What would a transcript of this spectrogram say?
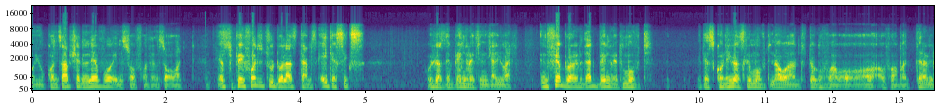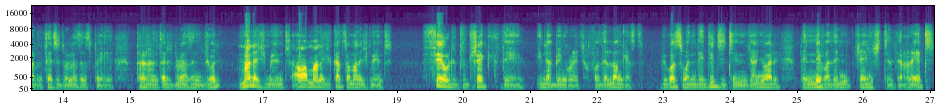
your consumption level, and so forth and so on. You have to pay forty-two dollars times eighty-six, which was the bank rate in January. In February, that bank rate moved. It has continuously moved. Now we're talking for, about three hundred and thirty dollars. Let's pay three hundred and thirty dollars in June. Management, our manager, council management, failed to track the interbank rate for the longest because when they did it in January, they never then changed the rate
